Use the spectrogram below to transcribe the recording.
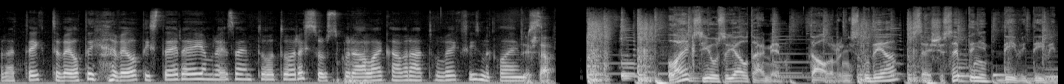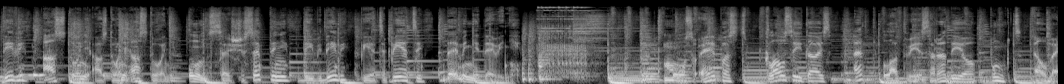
varētu teikt, velti, velti iztērējam reizēm to, to resursu, kurā mhm. laikā varētu veikt izmeklējumus. Laiks jūsu jautājumiem. Tālruņa studijā 6722, 888, un 6722, 55, 99. Mūsu e-pasts, klausītājs, atlatvijas radio.lv.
